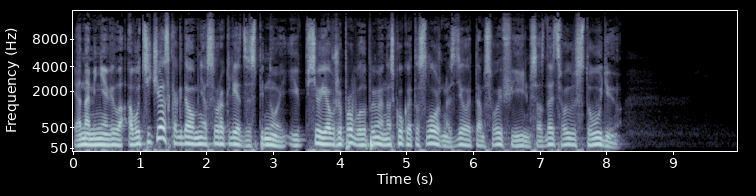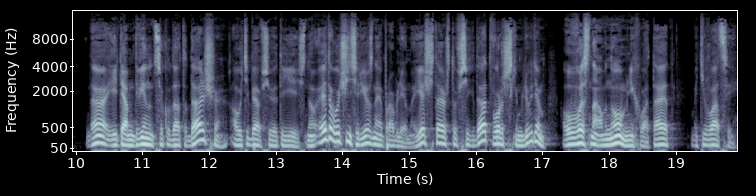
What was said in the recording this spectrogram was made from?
И она меня вела. А вот сейчас, когда у меня 40 лет за спиной, и все, я уже пробовал и понимаю, насколько это сложно сделать там свой фильм, создать свою студию – да, и там двинуться куда-то дальше, а у тебя все это есть. Но это очень серьезная проблема. Я считаю, что всегда творческим людям в основном не хватает мотивации.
